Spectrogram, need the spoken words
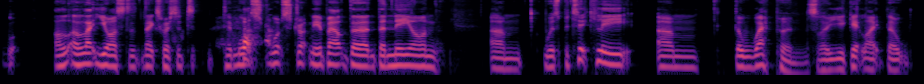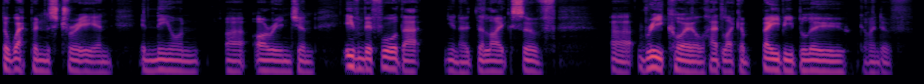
what I'll, I'll let you ask the next question tim what, what struck me about the the neon um was particularly um the weapons so you get like the the weapons tree and in neon uh, orange and even before that you know the likes of uh recoil had like a baby blue kind of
